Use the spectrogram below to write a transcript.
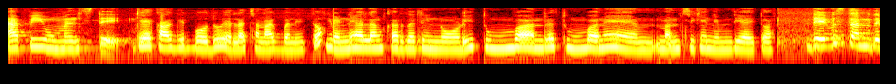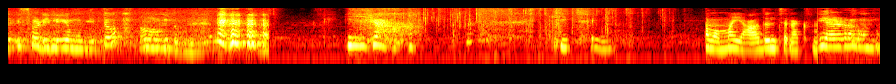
ಹ್ಯಾಪಿ ವುಮೆನ್ಸ್ ಡೇ ಕೇಕ್ ಆಗಿರ್ಬೋದು ಎಲ್ಲ ಚೆನ್ನಾಗಿ ಬಂದಿತ್ತು. ಎಣ್ಣೆ ಅಲಂಕಾರದಲ್ಲಿ ನೋಡಿ ತುಂಬಾ ಅಂದ್ರೆ ತುಂಬಾನೇ ಮನಸ್ಸಿಗೆ ನೆಮ್ಮದಿ ಆಯ್ತು. ದೇವಸ್ಥಾನದ ಎಪಿಸೋಡ್ ಇಲ್ಲಿಗೆ ಮುಗೀತು. ಮುಗಿತು ಈಗ ಕಿಚನ್ ನಮ್ಮಮ್ಮ ಯಾವ್ದೊಂದು ಚೆನ್ನಾಗಿ ಎರಡರಾಗ ಒಂದು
